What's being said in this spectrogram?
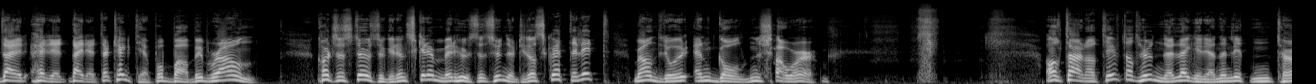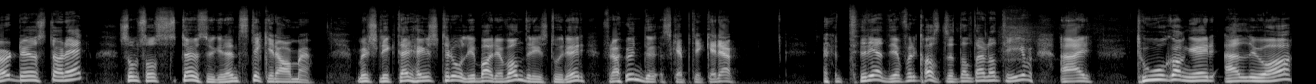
Der, herre, deretter tenkte jeg på Bobby Brown. Kanskje støvsugeren skremmer husets hunder til å skvette litt? Med andre ord en golden shower. Alternativt at hundene legger igjen en liten tørd, står der, som så støvsugeren stikker av med. Men slikt er høyst trolig bare vandrehistorier fra hundeskeptikere. Et tredje forkastet alternativ er to ganger LUA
